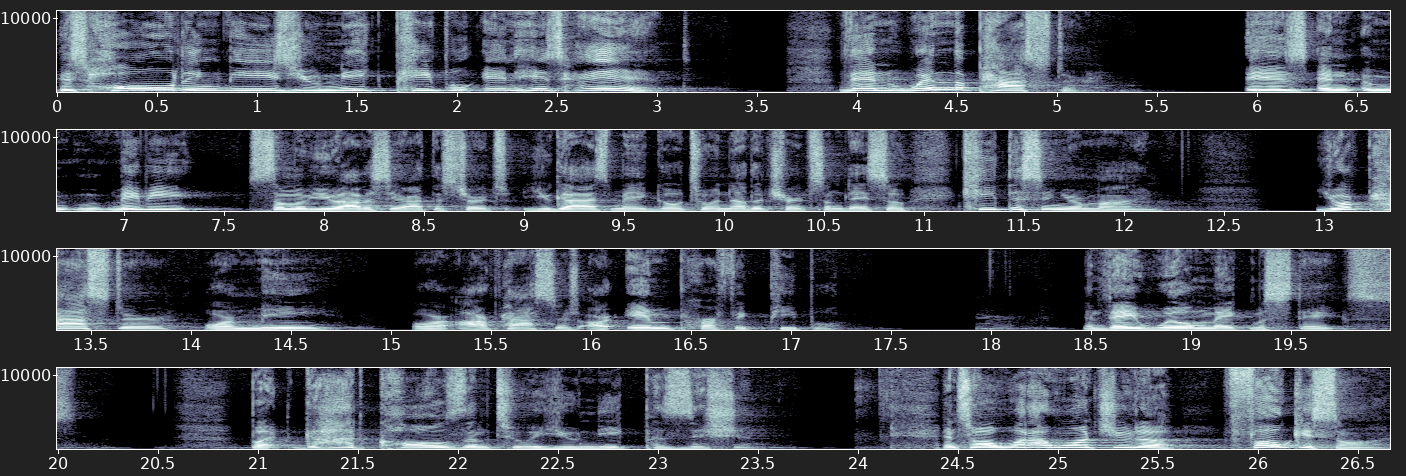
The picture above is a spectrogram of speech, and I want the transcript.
is holding these unique people in his hand, then when the pastor is, and um, maybe some of you obviously are at this church, you guys may go to another church someday, so keep this in your mind. Your pastor or me or our pastors are imperfect people, and they will make mistakes, but God calls them to a unique position. And so, what I want you to focus on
